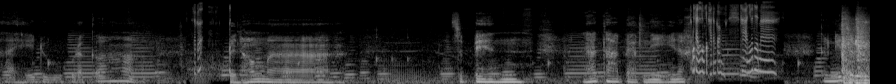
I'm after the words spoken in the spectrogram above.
ถ่ายให้ดูแล้วก็เปิดห้องมา จะเป็นหน้าตาแบบนี้นะคะตรงนี้จะเป็น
